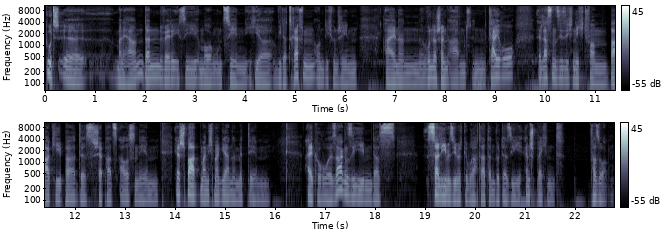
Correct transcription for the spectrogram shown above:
Gut, äh, meine Herren, dann werde ich Sie morgen um 10 hier wieder treffen und ich wünsche Ihnen einen wunderschönen Abend in Kairo. Äh, Lassen Sie sich nicht vom Barkeeper des Shepherds ausnehmen. Er spart manchmal gerne mit dem Alkohol. Sagen Sie ihm, dass Salim Sie mitgebracht hat, dann wird er Sie entsprechend versorgen.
